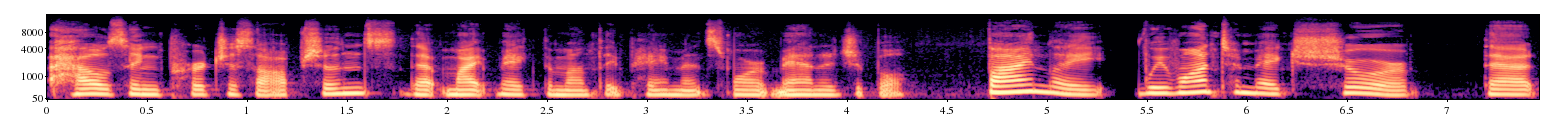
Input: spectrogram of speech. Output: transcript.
housing purchase options that might make the monthly payments more manageable. Finally, we want to make sure that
